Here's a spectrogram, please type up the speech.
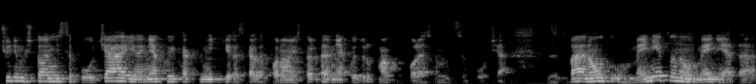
чудим, що ни се получава и на някой, както Ники разказа по-рано историята, на някой друг малко по-лесно му се получава. Затова едно от умението на уменията,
